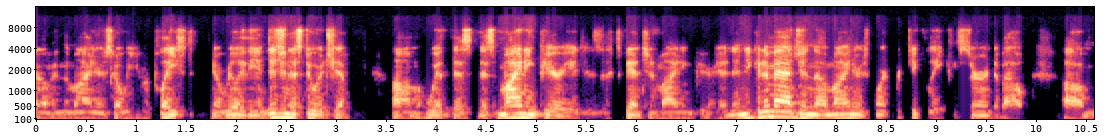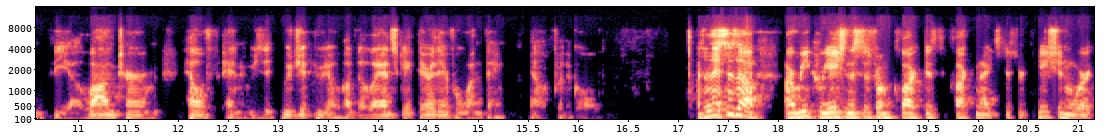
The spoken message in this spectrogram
uh, in the miners. So we replaced, you know, really the indigenous stewardship um, with this this mining period, this expansion mining period. And you can imagine uh, miners weren't particularly concerned about um, the uh, long-term health and you know, of the landscape. They were there for one thing, you know, for the gold. So this is a, a recreation. This is from Clark, Clarke Knight's dissertation work.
